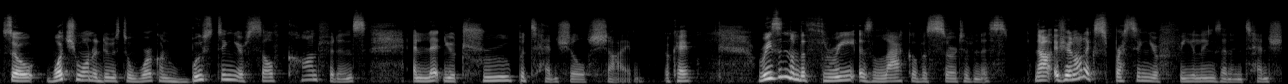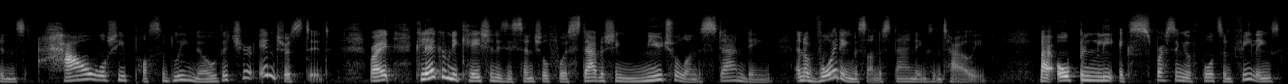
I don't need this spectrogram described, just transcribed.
So, what you want to do is to work on boosting your self confidence and let your true potential shine. Okay? Reason number three is lack of assertiveness. Now, if you're not expressing your feelings and intentions, how will she possibly know that you're interested? Right? Clear communication is essential for establishing mutual understanding and avoiding misunderstandings entirely. By openly expressing your thoughts and feelings,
